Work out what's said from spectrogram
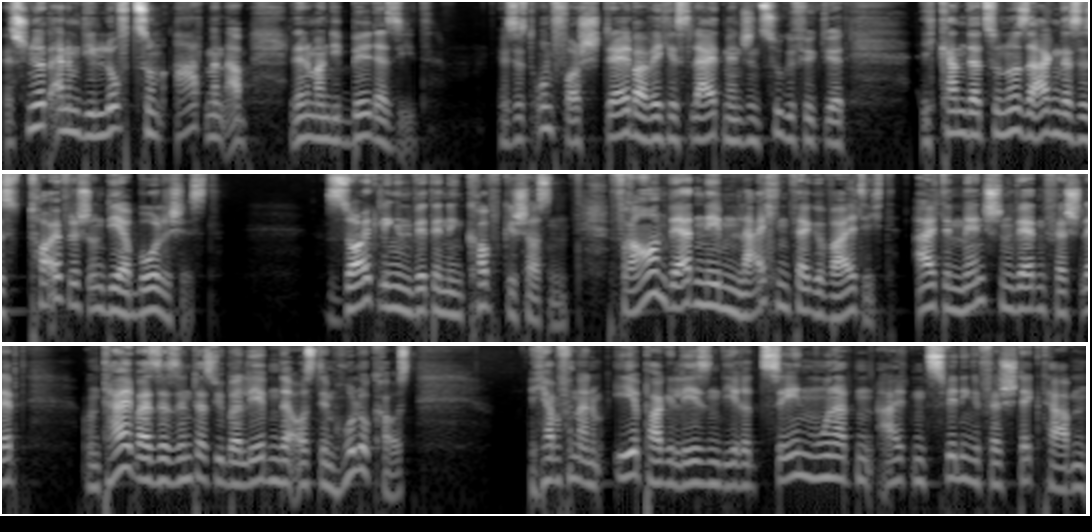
Es schnürt einem die Luft zum Atmen ab, wenn man die Bilder sieht. Es ist unvorstellbar, welches Leid Menschen zugefügt wird. Ich kann dazu nur sagen, dass es teuflisch und diabolisch ist. Säuglingen wird in den Kopf geschossen. Frauen werden neben Leichen vergewaltigt. Alte Menschen werden verschleppt. Und teilweise sind das Überlebende aus dem Holocaust. Ich habe von einem Ehepaar gelesen, die ihre zehn Monaten alten Zwillinge versteckt haben,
